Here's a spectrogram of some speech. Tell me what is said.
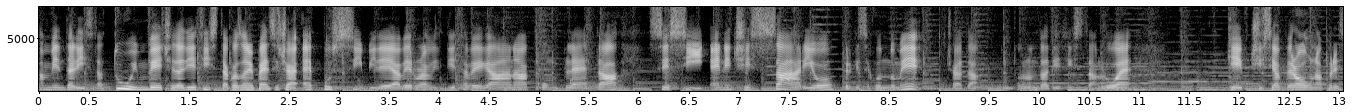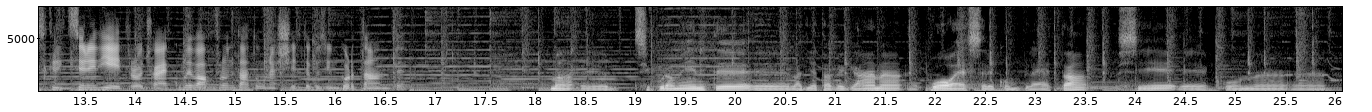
Ambientalista. Tu invece da dietista cosa ne pensi? Cioè è possibile avere una dieta vegana completa? Se sì, è necessario? Perché secondo me, cioè da, appunto non da dietista, lo è che ci sia però una prescrizione dietro, cioè come va affrontata una scelta così importante? Ma eh, sicuramente eh, la dieta vegana eh, può essere completa se eh, con eh,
